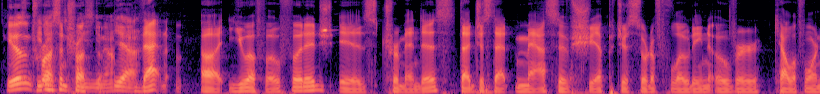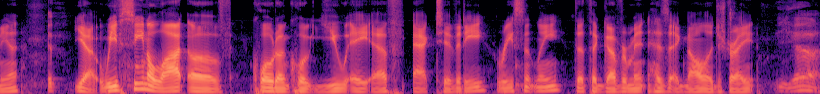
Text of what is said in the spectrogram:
He doesn't He trust. doesn't trust you him. know? Yeah. That uh, UFO footage is tremendous. That just that massive ship just sort of floating over California. yeah, we've seen a lot of quote unquote UAP activity recently that the government has acknowledged, right? Yeah.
